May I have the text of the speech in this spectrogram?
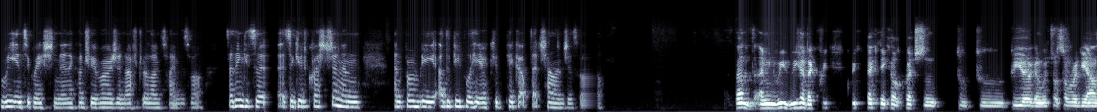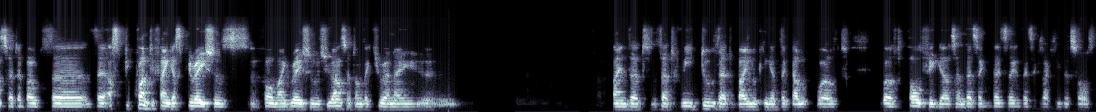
reintegration in a country of origin after a long time as well. So I think it's a, it's a good question, and, and probably other people here could pick up that challenge as well. And I mean, we, we had a quick, quick technical question to, to, to Jørgen, which was already answered about the, the asp quantifying aspirations for migration, which you answered on the Q&A. Uh, find that that we do that by looking at the Gallup World World Poll figures, and that's that's that's exactly the source.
